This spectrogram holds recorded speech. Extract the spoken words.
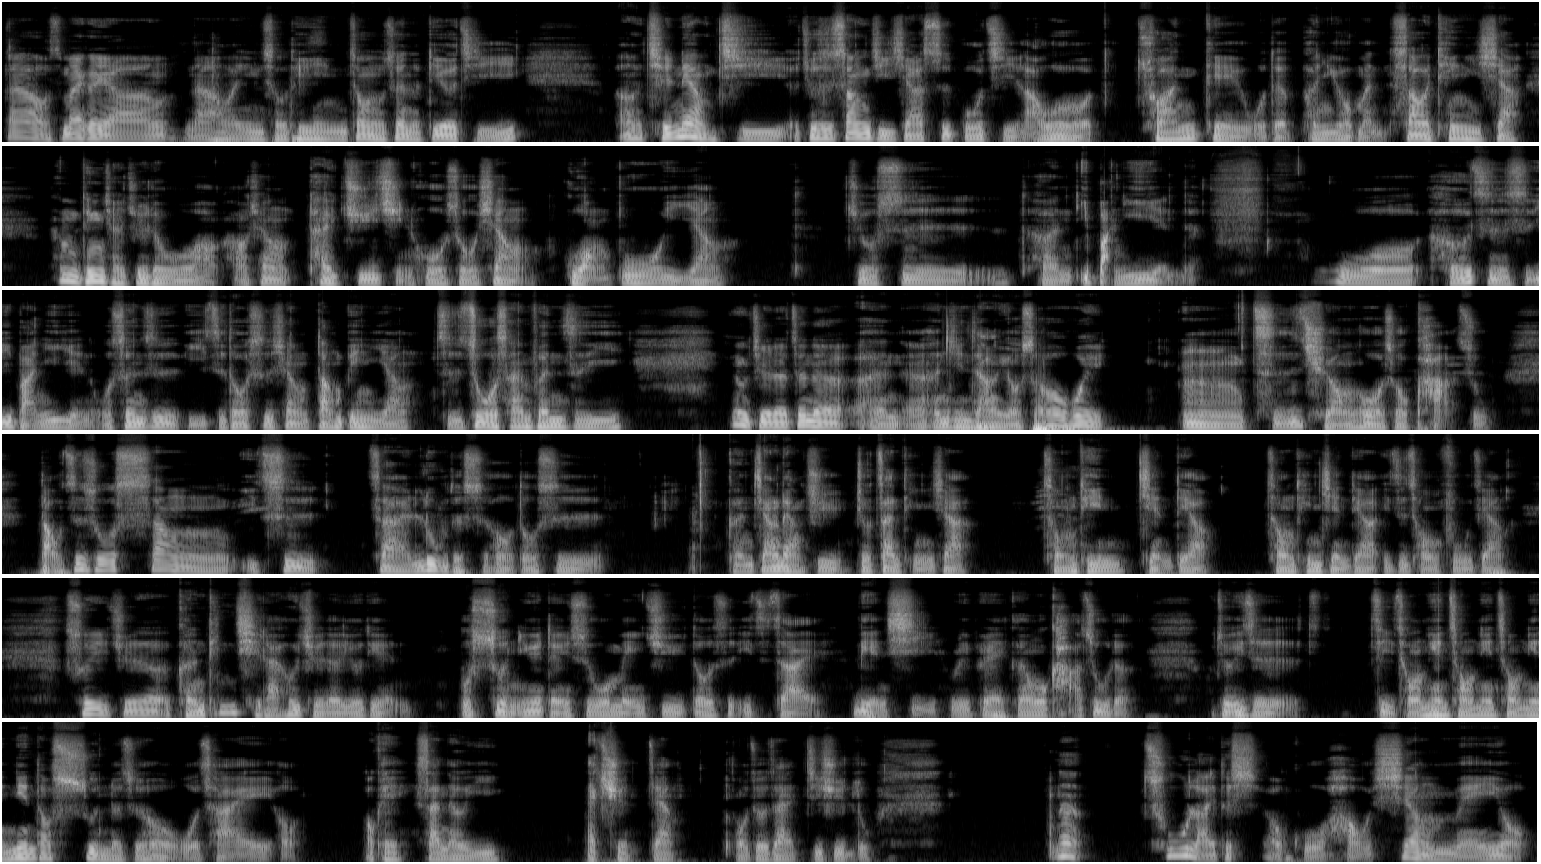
大家好，我是麦克杨，那欢迎收听《中游镇》的第二集。呃，前两集就是上一集加试播集，然后我传给我的朋友们稍微听一下，他们听起来觉得我好，像太拘谨，或者说像广播一样，就是很一板一眼的。我何止是一板一眼，我甚至椅子都是像当兵一样，只坐三分之一。因为我觉得真的很很紧张，有时候会嗯词穷或者说卡住，导致说上一次在录的时候都是可能讲两句就暂停一下，重听剪掉，重听剪掉，一直重复这样，所以觉得可能听起来会觉得有点不顺，因为等于是我每一句都是一直在练习 replay，可能我卡住了，我就一直。自己重念、重念、重念，念到顺了之后，我才哦，OK，三二一，Action，这样我就再继续录。那出来的效果好像没有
